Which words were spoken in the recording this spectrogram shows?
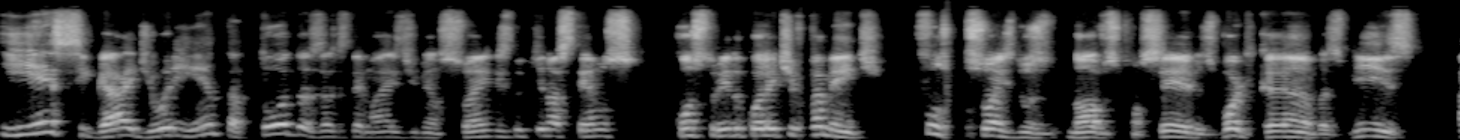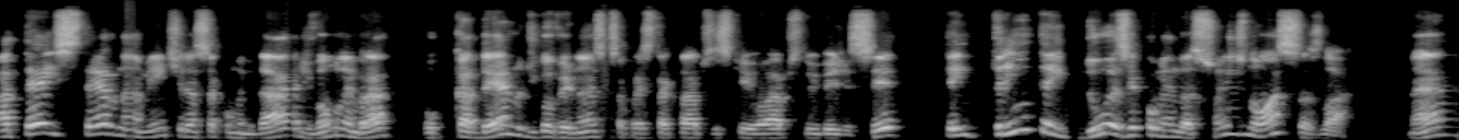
E esse guide orienta todas as demais dimensões do que nós temos construído coletivamente. Funções dos novos conselhos, board canvas, BIS, até externamente nessa comunidade. Vamos lembrar, o caderno de governança para startups e scale-ups do IBGC tem 32 recomendações nossas lá, né?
